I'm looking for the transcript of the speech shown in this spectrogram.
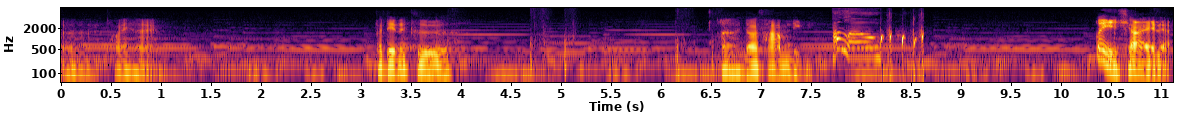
อถอยห่าง ประเด็นก็คือ อ่าเดี๋ยวถามอีก ไม่ใช่แหละ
